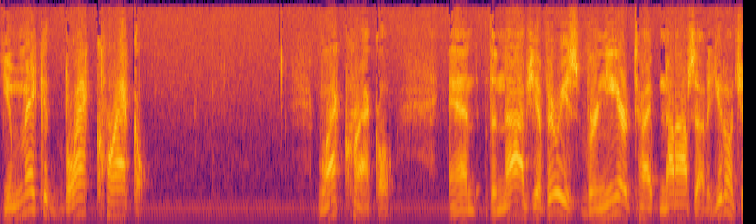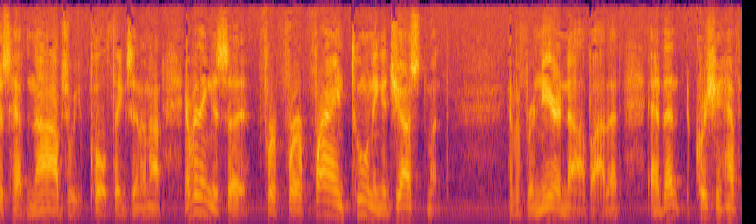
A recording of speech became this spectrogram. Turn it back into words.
you make it black crackle, black crackle, and the knobs. You have various vernier type knobs on it. You don't just have knobs where you pull things in and out. Everything is uh, for for a fine tuning adjustment. Have a vernier knob on it, and then of course you have.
